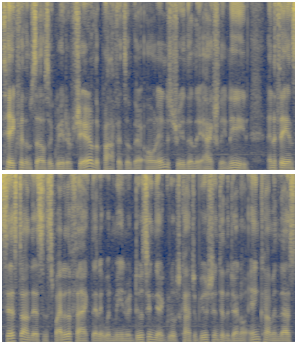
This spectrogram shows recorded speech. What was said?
take for themselves a greater share of the profits of their own industry than they actually need, and if they insist on this in spite of the fact that it would mean reducing their group's contribution to the general income and thus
